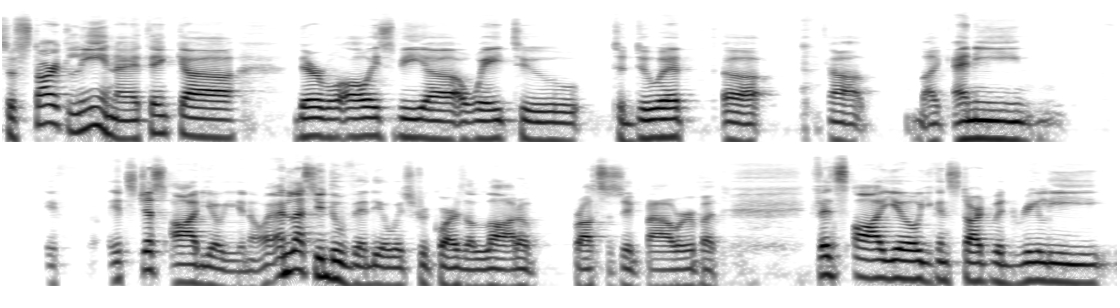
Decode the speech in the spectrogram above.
So start lean. I think uh, there will always be a, way to to do it. Uh, uh, like any, if it's just audio, you know, unless you do video, which requires a lot of processing power. But if it's audio, you can start with really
